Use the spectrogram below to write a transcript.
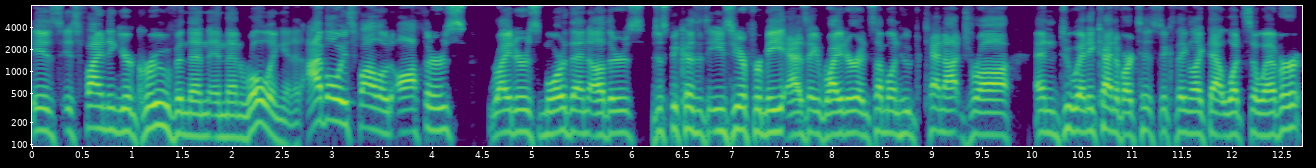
Is is finding your groove and then and then rolling in it. I've always followed authors writers more than others just because it's easier for me as a writer and someone who cannot draw and do any kind of artistic thing like that whatsoever.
